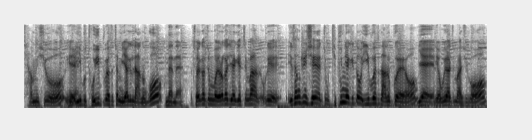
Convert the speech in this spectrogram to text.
잠시 후 예, 예. 2부 도입부에서 좀 이야기를 나누고 네네. 저희가 좀 뭐 여러 가지 얘기했지만 우리 이상준 씨의 좀 깊은 얘기도 2부에서 나눌 거예요. 예, 예. 오해하지 마시고.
